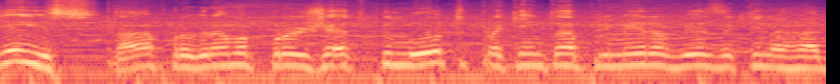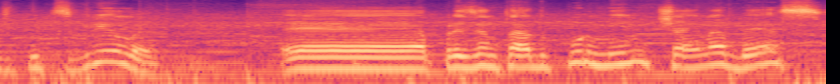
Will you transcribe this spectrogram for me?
e é isso, tá? Programa Projeto Piloto, para quem tá a primeira vez aqui na Rádio Putz Grila, é apresentado por mim, China Bess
